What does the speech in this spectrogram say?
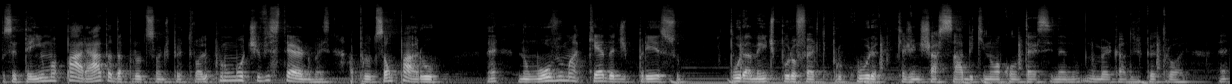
você tem uma parada da produção de petróleo por um motivo externo, mas a produção parou. Né? Não houve uma queda de preço puramente por oferta e procura, que a gente já sabe que não acontece né, no, no, mercado de petróleo. Né?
